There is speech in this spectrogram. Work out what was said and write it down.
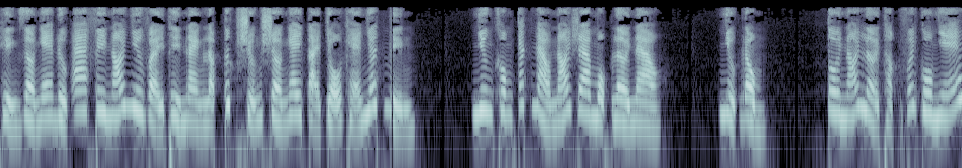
Hiện giờ nghe được A Phi nói như vậy thì nàng lập tức sững sờ ngay tại chỗ khẽ nhếch miệng. Nhưng không cách nào nói ra một lời nào. Nhược đồng. Tôi nói lời thật với cô nhé.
